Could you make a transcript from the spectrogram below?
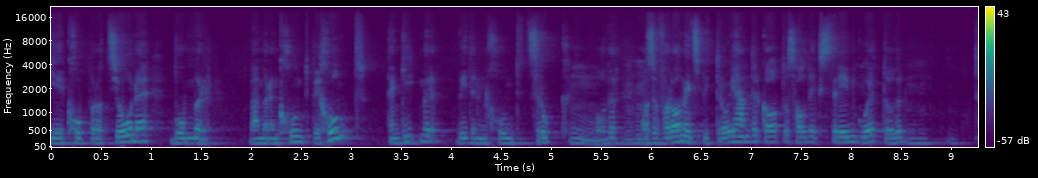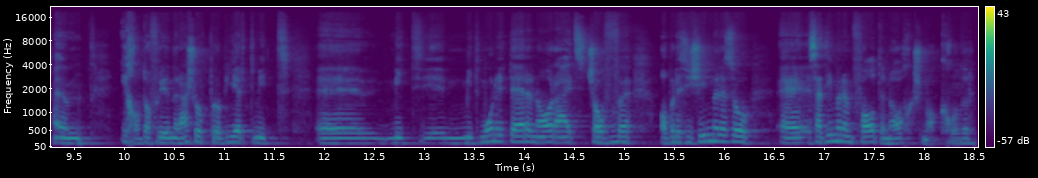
die Kooperationen, wo man, wenn man einen Kunden bekommt, dann gibt man wieder einen Kunden zurück, mhm. oder? Mhm. Also vor allem jetzt bei Treuhändern geht das halt extrem gut, oder? Mhm. Ähm, ich habe da früher auch schon probiert mit, äh, mit, mit monetären Anreizen zu arbeiten, mhm. aber es ist immer so, äh, es hat immer einen faden Nachgeschmack. Oder? Mhm.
